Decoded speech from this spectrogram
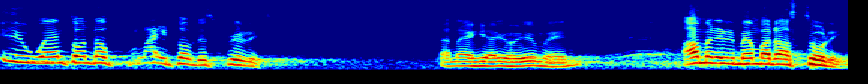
He went on the flight of the Spirit. Can I hear your amen? How many remember that story?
